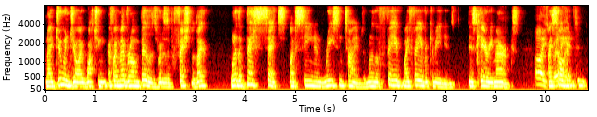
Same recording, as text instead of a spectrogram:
and I do enjoy watching. If I'm ever on bills where there's a professional, like one of the best sets I've seen in recent times, and one of the fav- my favorite comedians is Carey Marx. Oh, he's I brilliant. saw him.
